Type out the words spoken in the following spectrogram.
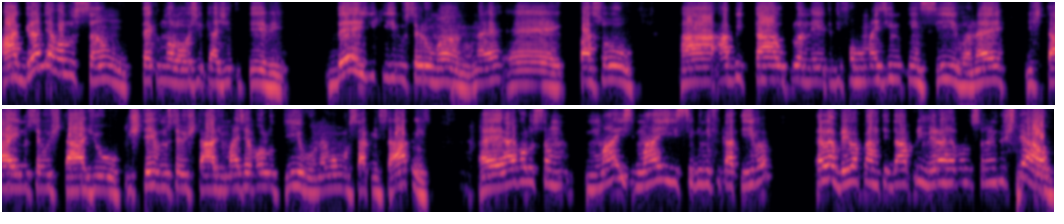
a grande evolução tecnológica que a gente teve desde que o ser humano né, é, passou a habitar o planeta de forma mais intensiva, né, está aí no seu estágio, esteve no seu estágio mais evolutivo, né, o Homo sapiens sapiens, é, a evolução mais, mais significativa ela veio a partir da primeira revolução industrial,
